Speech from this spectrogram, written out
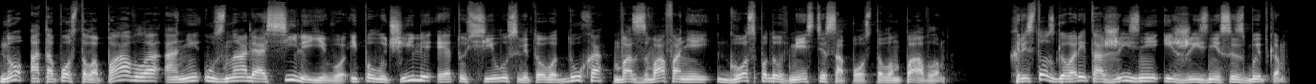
Но от апостола Павла они узнали о силе его и получили эту силу Святого Духа, воззвав о ней Господу вместе с апостолом Павлом. Христос говорит о жизни и жизни с избытком.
